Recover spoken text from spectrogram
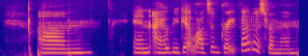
Um, and I hope you get lots of great photos from them.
